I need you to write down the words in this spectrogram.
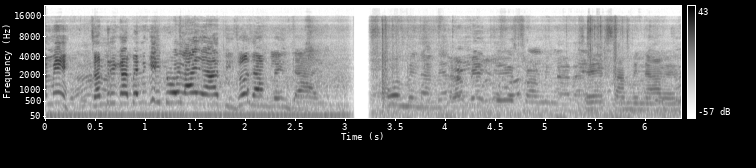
સ્વામી ચંદ્રિકાબેન કઈ ડોલ અહીંયા હતી. જો જામ લઈને જાય. જય સ્વામિનારાયણ.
